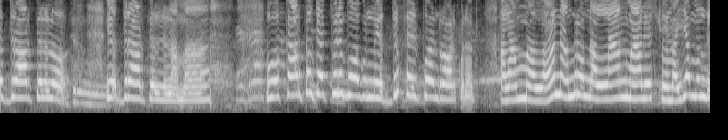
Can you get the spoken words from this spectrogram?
ఇద్దరు ఆడపిల్లలు. ఇద్దరు ఆడపిల్లలమ్మా ఒక్క ఆడపిల్ల తప్పినా బాగుండు ఇద్దరు వెళ్ళిపోయిన ఆడుకోవడానికి వాళ్ళ అమ్మ వాళ్ళ నాన్న అందరూ ఉన్నారు. వాళ్ళ నాన్న మాలేసిన అయ్యమ్మ ఉంది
